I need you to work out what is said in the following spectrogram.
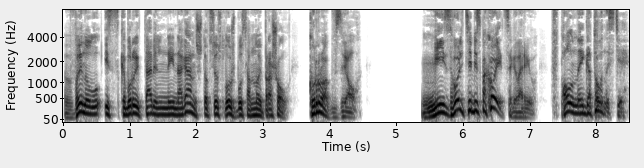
вынул из кобуры табельный наган, что всю службу со мной прошел. Курок взвел. «Не извольте беспокоиться», — говорю, — «в полной готовности».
